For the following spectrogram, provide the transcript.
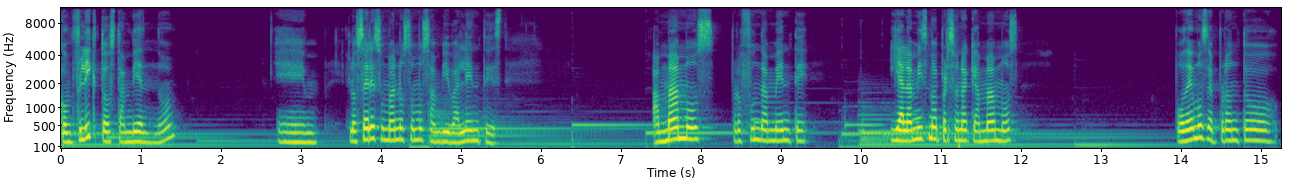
conflictos también, ¿no? Em, los seres humanos somos ambivalentes. Amamos profundamente y a la misma persona que amamos podemos de pronto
